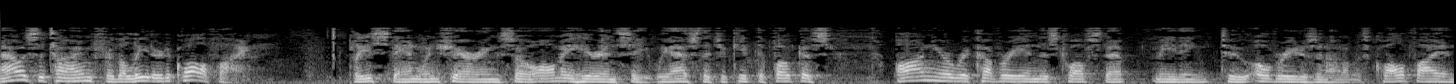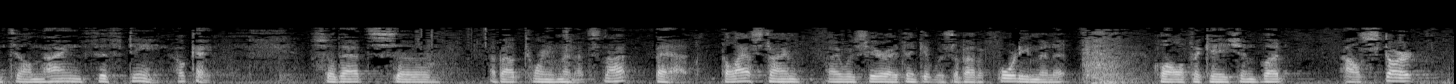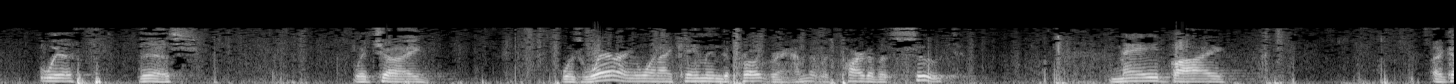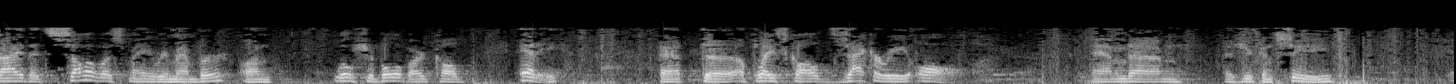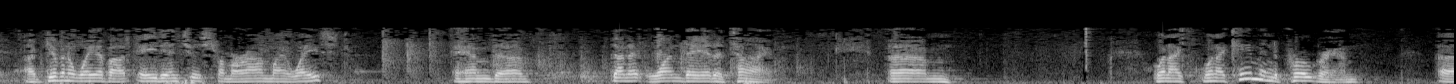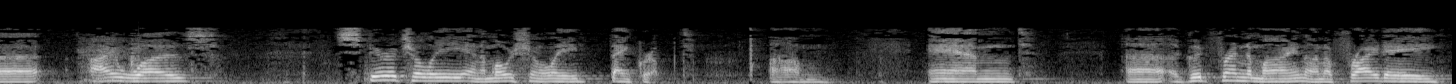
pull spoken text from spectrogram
Now is the time for the leader to qualify. Please stand when sharing so all may hear and see. We ask that you keep the focus on your recovery in this 12-step meeting to Overeaters Anonymous. Qualify until 9:15. Okay. So that's uh, about 20 minutes. Not bad. The last time I was here, I think it was about a 40-minute qualification, but I'll start with this, which I was wearing when I came into program. It was part of a suit made by a guy that some of us may remember on Wilshire Boulevard called Eddie at uh, a place called Zachary All. And um, as you can see, I've given away about eight inches from around my waist and uh, done it one day at a time. Um, when I when I came into program, uh, I was spiritually and emotionally bankrupt, um, and uh, a good friend of mine on a Friday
